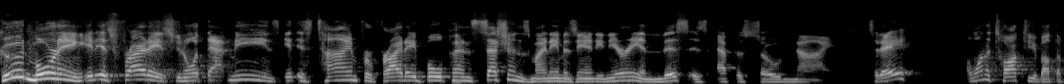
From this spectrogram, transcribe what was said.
Good morning. It is Friday. So you know what that means? It is time for Friday Bullpen Sessions. My name is Andy Neary, and this is episode nine. Today, I want to talk to you about the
